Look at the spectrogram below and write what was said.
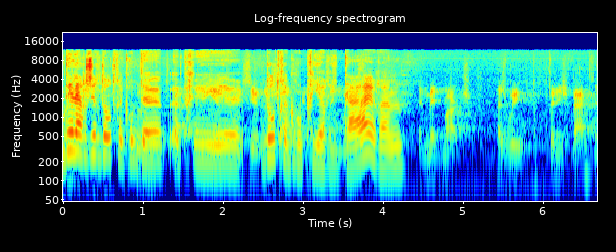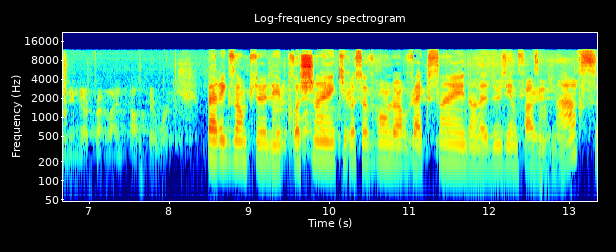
d'élargir d'autres groupes, de, d'autres groupes prioritaires Par exemple, les prochains qui recevront leur vaccin dans la deuxième phase en mars.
